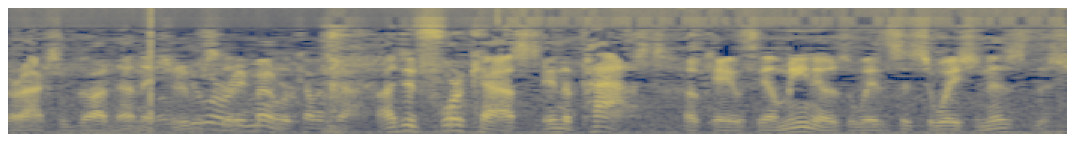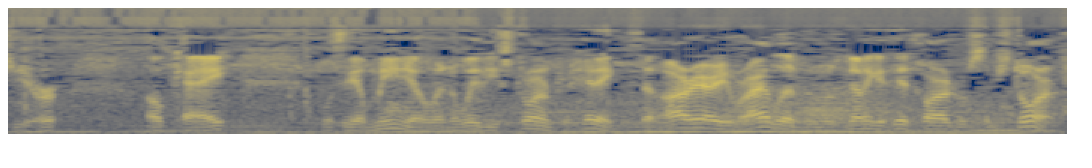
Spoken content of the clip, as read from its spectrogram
Or actual God, in that nature. It was like, remember coming down. I did forecasts in the past, okay, with the El Ninos, the way the situation is this year, okay with the El Nino and the way these storms are hitting, that our area where I live in was going to get hit hard with some storms.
